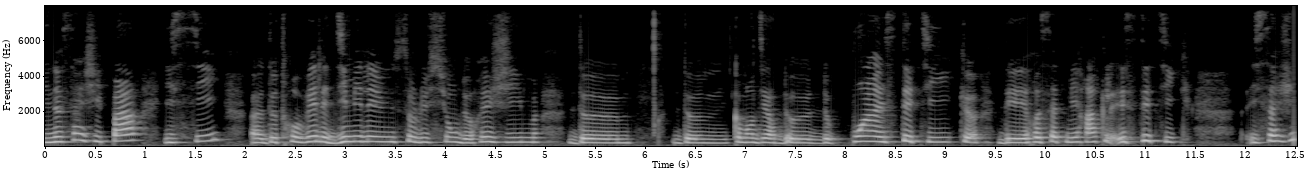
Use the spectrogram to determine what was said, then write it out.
Il ne s'agit pas ici euh, de trouver les 10 000 et une solutions de régime, de, comment dire, de points esthétiques, des recettes miracles esthétiques. Il s'agit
